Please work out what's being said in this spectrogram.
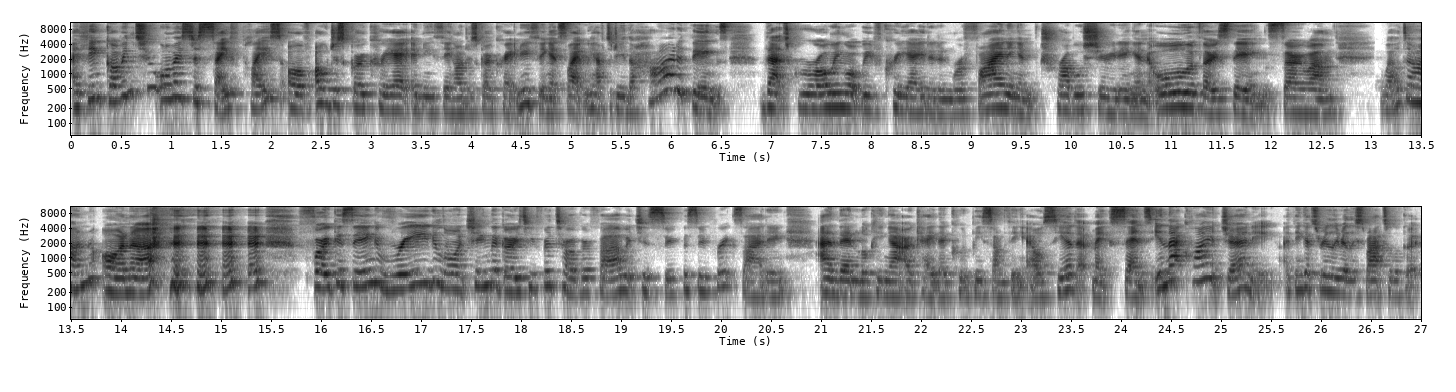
I think, going to almost a safe place of, I'll just go create a new thing, I'll just go create a new thing, it's like we have to do the harder things that's growing what we've created and refining and troubleshooting and all of those things. So, um, well done on uh, focusing, relaunching the go to photographer, which is super, super exciting. And then looking at, okay, there could be something else here that makes sense in that client journey. I think it's really, really smart to look at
